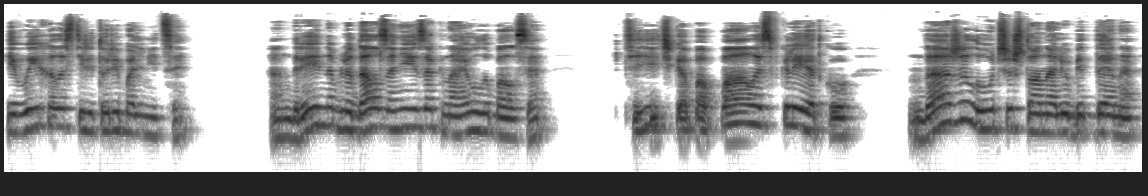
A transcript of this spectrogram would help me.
и выехала с территории больницы. Андрей наблюдал за ней из окна и улыбался. «Птичка попалась в клетку!» Даже лучше, что она любит Дэна,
